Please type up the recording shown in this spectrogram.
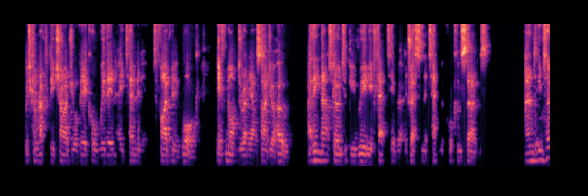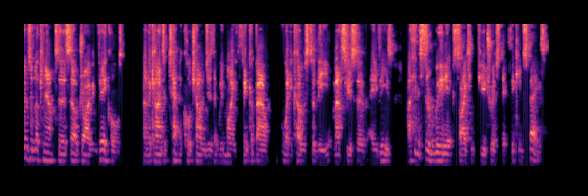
which can rapidly charge your vehicle within a 10 minute to 5 minute walk, if not directly outside your home. I think that's going to be really effective at addressing the technical concerns. And in terms of looking out to self driving vehicles and the kinds of technical challenges that we might think about when it comes to the mass use of AVs, I think this is a really exciting futuristic thinking space.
